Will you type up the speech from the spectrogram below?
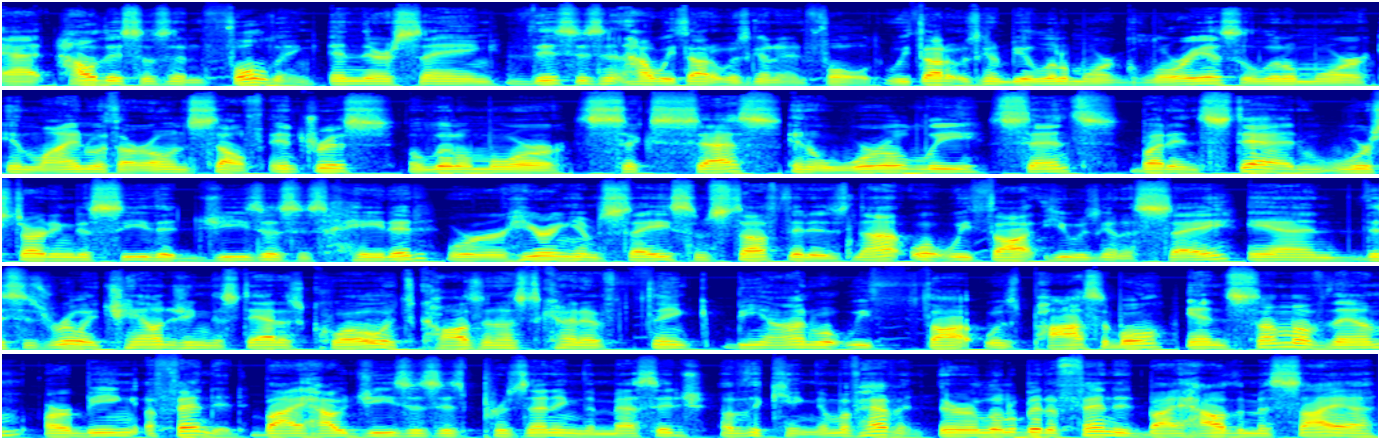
at how this is unfolding, and they're saying, This isn't how we thought it was going to unfold. We thought it was going to be a little more glorious, a little more in line with our own self interest, a little more success in a worldly sense. But instead, we're starting to see that Jesus is hated. We're hearing him say some stuff that is not what we thought he was going to say. And this is really challenging the status quo. It's causing us to kind of think beyond what we thought was possible. And some of them are being offended by how Jesus is presenting the message of the kingdom of heaven. They're a little bit offended by how the Messiah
